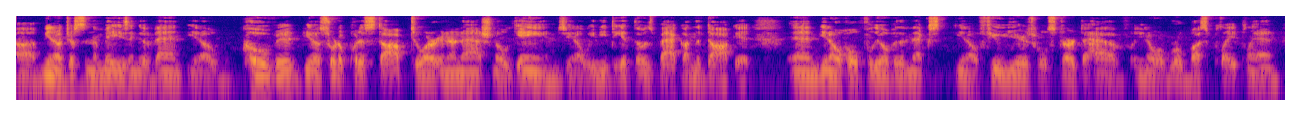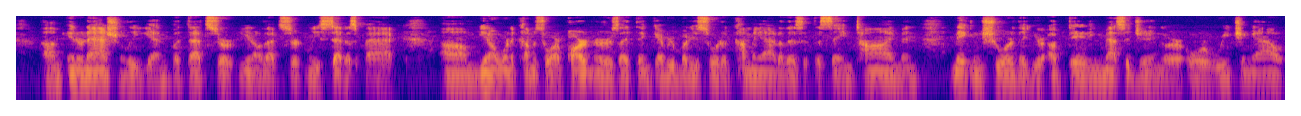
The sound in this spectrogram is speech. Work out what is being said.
um, you know, just an amazing event. You know, COVID, you know, sort of put a stop to our international games. You know, we need to get those back on the docket. And, you know, hopefully over the next, you know, few years, we'll start to have, you know, a robust play plan um, internationally again. But that's, you know, that's certainly set us back um, you know, when it comes to our partners, I think everybody's sort of coming out of this at the same time and making sure that you're updating messaging or, or reaching out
